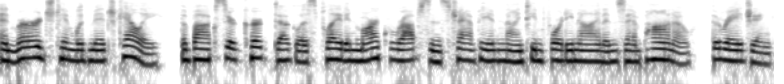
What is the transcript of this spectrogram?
and merged him with Midge Kelly, the boxer Kirk Douglas played in Mark Robson's Champion 1949 and Zampano, the raging,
